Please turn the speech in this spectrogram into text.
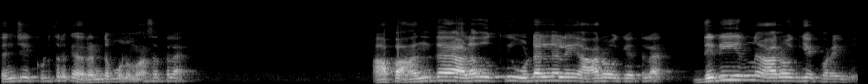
செஞ்சு கொடுத்துருக்கேன் ரெண்டு மூணு மாசத்துல. அப்ப அந்த அளவுக்கு உடல்நிலை ஆரோக்கியத்துல திடீர்னு ஆரோக்கிய குறைவு.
